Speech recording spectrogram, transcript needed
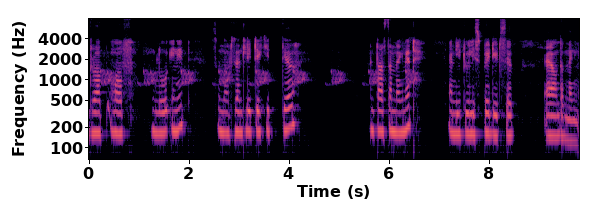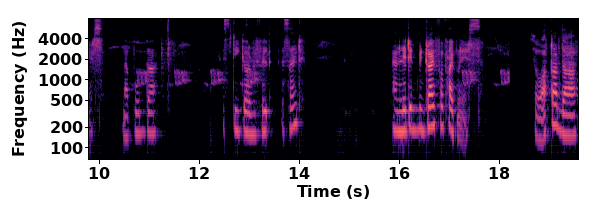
drop of glue in it. So now gently take it there and touch the magnet and it will spread itself around the magnets. Now put the stick or refill aside and let it be dry for 5 minutes. So after the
